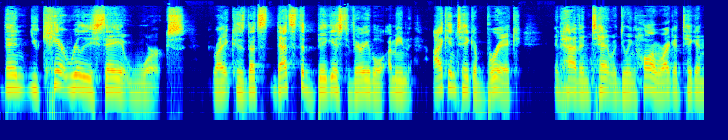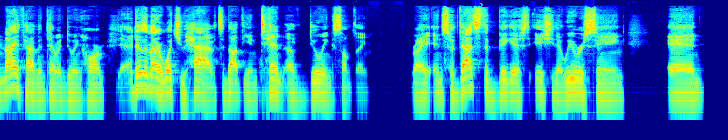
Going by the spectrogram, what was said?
then you can't really say it works right? Because that's that's the biggest variable. I mean, I can take a brick and have intent with doing harm, or I could take a knife, have intent with doing harm. It doesn't matter what you have; it's about the intent of doing something, right? And so that's the biggest issue that we were seeing. And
